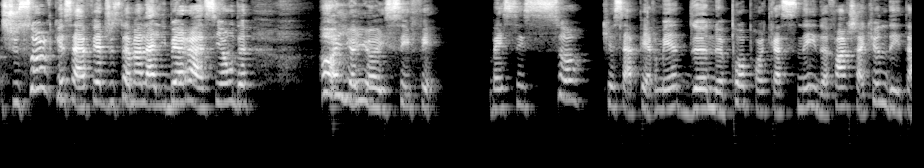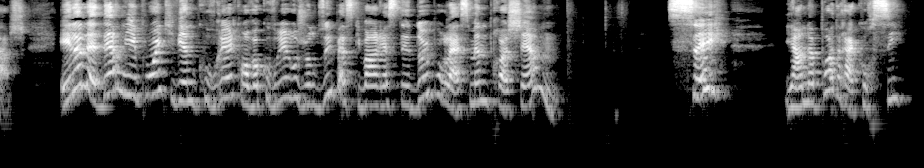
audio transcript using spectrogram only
je suis sûre que ça a fait justement la libération de Aïe, aïe, aïe, c'est fait. Ben, c'est ça que ça permet de ne pas procrastiner et de faire chacune des tâches. Et là, le dernier point qui vient de couvrir, qu'on va couvrir aujourd'hui parce qu'il va en rester deux pour la semaine prochaine, c'est il n'y en a pas de raccourci.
